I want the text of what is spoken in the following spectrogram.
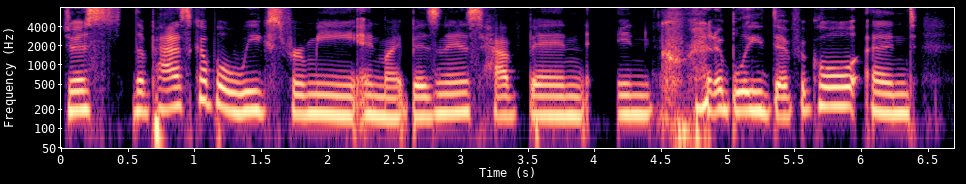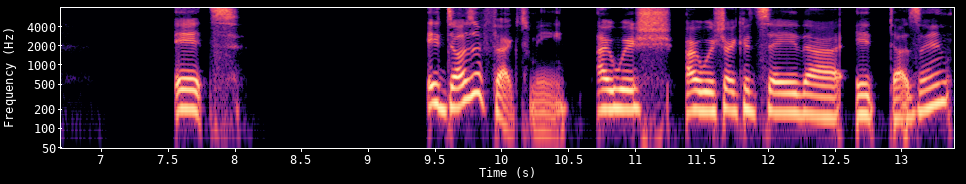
just the past couple weeks for me in my business have been incredibly difficult, and it it does affect me. I wish I wish I could say that it doesn't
